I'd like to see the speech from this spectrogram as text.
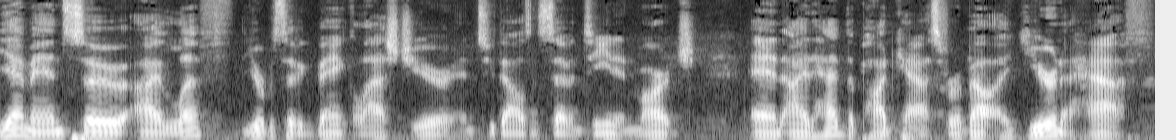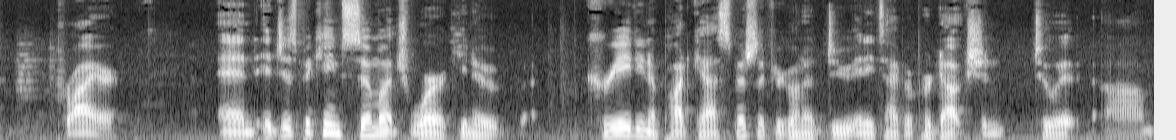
Yeah, man. So I left Euro Pacific Bank last year in 2017 in March, and I had had the podcast for about a year and a half prior, and it just became so much work. You know, creating a podcast, especially if you're going to do any type of production to it. Um,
